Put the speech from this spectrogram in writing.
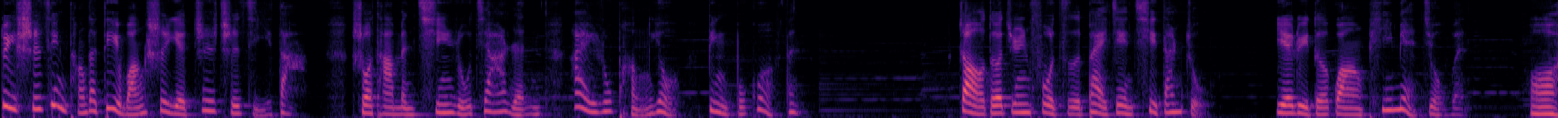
对石敬瑭的帝王事业支持极大，说他们亲如家人，爱如朋友，并不过分。赵德军父子拜见契丹主。耶律德光劈面就问：“哦，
